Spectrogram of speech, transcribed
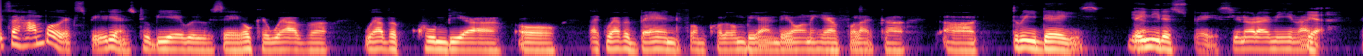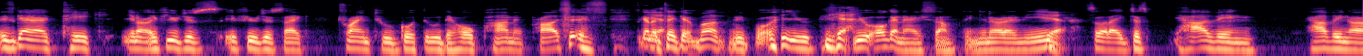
it's a humble experience to be able to say, okay, we have a we have a cumbia or like we have a band from Colombia and they only here for like uh, uh, three days. Yeah. They need a space. You know what I mean? Like Yeah. it's gonna take you know if you just if you just like trying to go through the whole permit process it's gonna Yeah. take a month before you Yeah. you organize something you know what i mean Yeah. so like just having having a,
